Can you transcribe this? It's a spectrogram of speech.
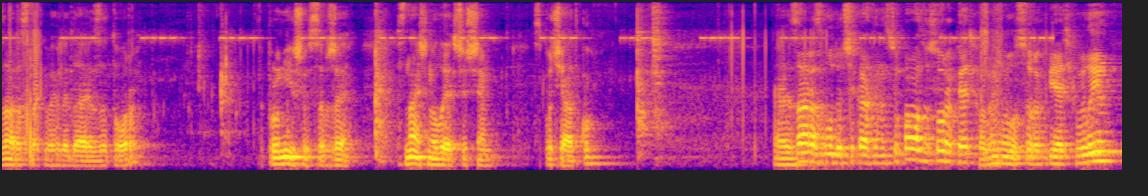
Зараз так виглядає затор. Промішується вже значно легше, ніж спочатку. Е, Зараз буду чекати на цю паузу 45 хвилин. 45 хвилин.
